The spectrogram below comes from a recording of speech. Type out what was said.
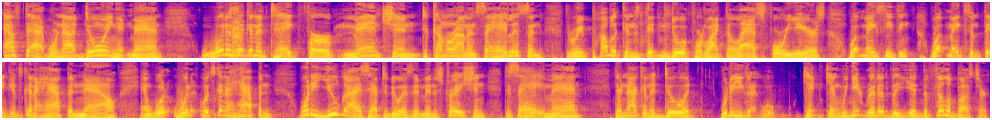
F that. We're not doing it, man. What is it going to take for Manchin to come around and say, hey, listen, the Republicans didn't do it for like the last four years. What makes he think, what makes him think it's going to happen now? And what, what what's going to happen? What do you guys have to do as administration to say, hey, man, they're not going to do it? What do you, can, can we get rid of the, the filibuster?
